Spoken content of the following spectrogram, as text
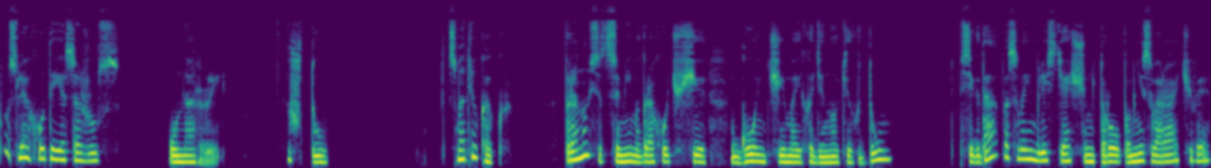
После охоты я сажусь у норы. Жду. Смотрю, как проносятся мимо грохочущие гончие моих одиноких дум, всегда по своим блестящим тропам, не сворачивая,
